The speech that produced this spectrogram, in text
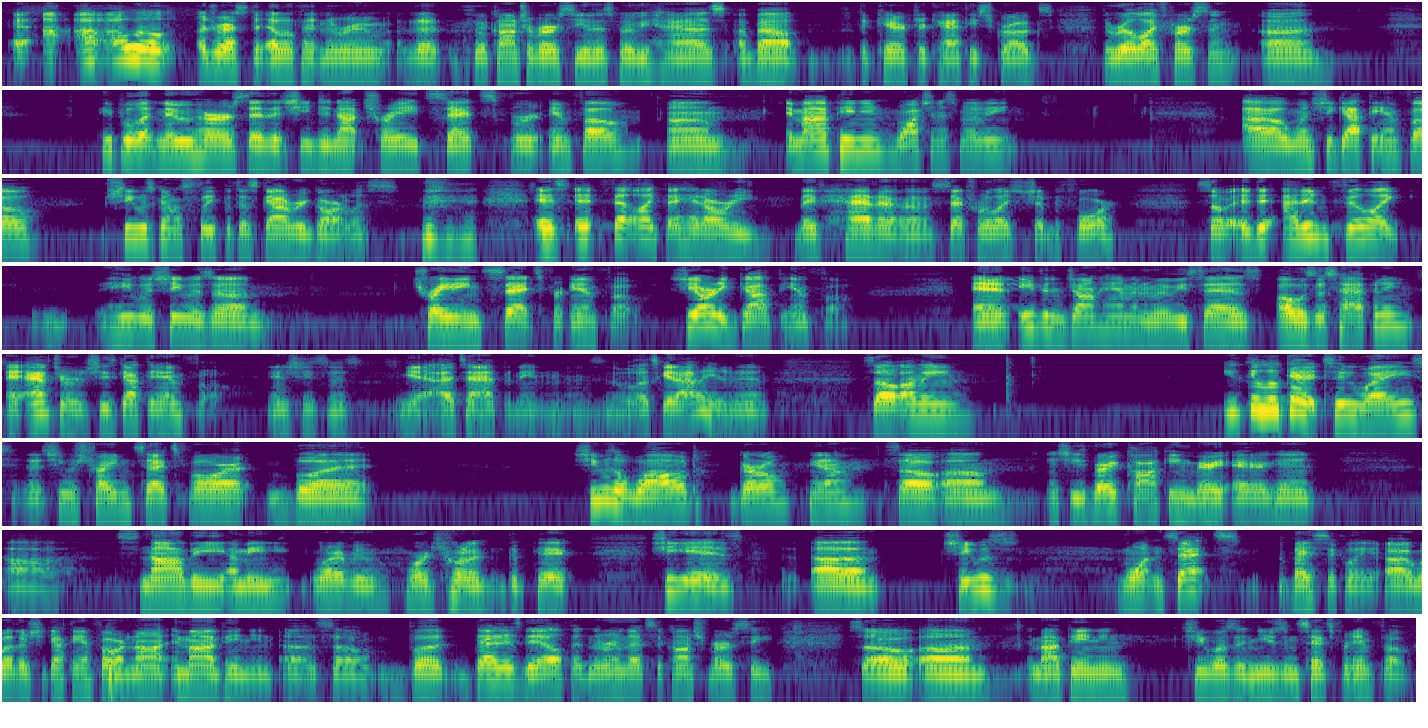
I, I, I will address the elephant in the room that the controversy of this movie has about the character Kathy Scruggs, the real life person. Uh, people that knew her said that she did not trade sets for info. Um, in my opinion, watching this movie, uh, when she got the info, she was going to sleep with this guy regardless. it felt like they had already they've had a, a sexual relationship before, so it I didn't feel like he was she was um, trading sets for info. She already got the info, and even Jon Hamm in the movie says, "Oh, is this happening?" after she's got the info, and she says, "Yeah, it's happening." So let's get out of here then. So I mean, you can look at it two ways that she was trading sets for it, but she was a wild girl, you know. So, um, and she's very cocky very arrogant, uh, snobby. I mean, whatever word you want to depict, she is. Uh, she was wanting sets basically, uh, whether she got the info or not, in my opinion. Uh, so, but that is the elephant in the room. That's the controversy. So, um, in my opinion, she wasn't using sets for info.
